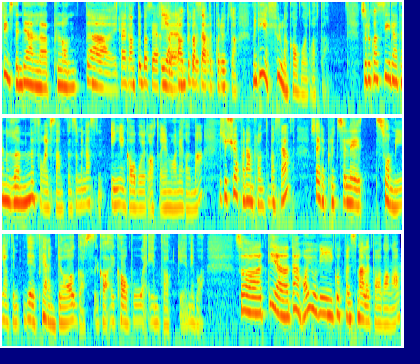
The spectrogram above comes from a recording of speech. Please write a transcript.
fins det en del eh, plante... Er plantebaserte Ja, plantebaserte produkter. produkter. Men de er fulle av karbohydrater. Så du kan si det at en rømme, eksempel, som er nesten ingen karbohydrater i en vanlig rømme Hvis du kjøper den plantebasert, så er det plutselig så mye at det, det er flere dagers karboinntaknivå. Så det, der har jo vi gått på en smell et par ganger.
